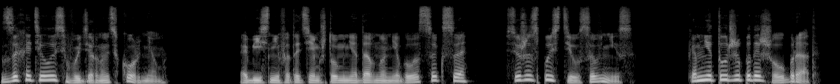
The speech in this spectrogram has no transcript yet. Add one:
захотелось выдернуть корнем. Объяснив это тем, что у меня давно не было секса, все же спустился вниз. Ко мне тут же подошел брат.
